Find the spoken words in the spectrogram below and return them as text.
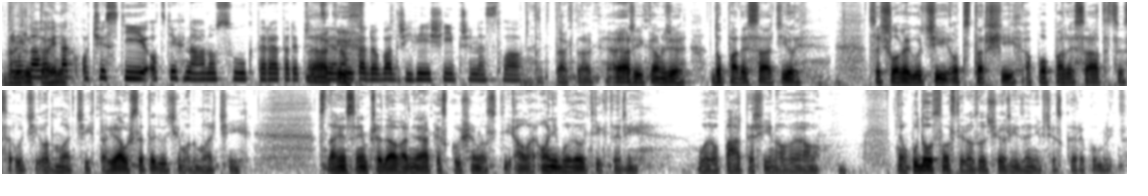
držet. Možná ho i tak očistí od těch nánosů, které tady přeci Nějakých... jenom ta doba dřívější přinesla. Tak, tak, tak. A já říkám, že do 50 se člověk učí od starších a po 50 se učí od mladších, tak já už se teď učím od mladších. Snažím se jim předávat nějaké zkušenosti, ale oni budou ti, kteří budou páteří nového no, budoucnosti rozhodčího řízení v České republice.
